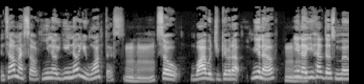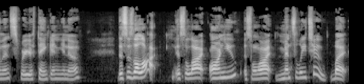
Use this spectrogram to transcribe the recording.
and tell myself, you know, you know you want this. Mm-hmm. So why would you give it up? You know, you Mhm. know, you have those moments where you're thinking, you know, this is a lot. It's a lot on you. It's a lot mentally too, but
